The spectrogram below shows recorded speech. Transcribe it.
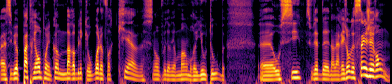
euh, c'est via patreon.com baroblique Kev. Sinon, vous pouvez devenir membre YouTube. Euh, aussi, si vous êtes dans la région de Saint-Jérôme,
